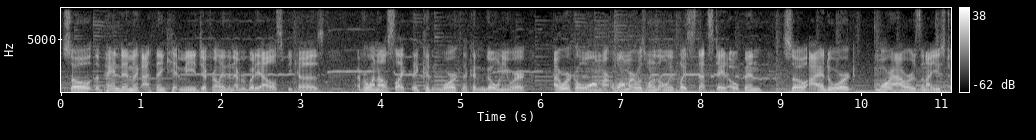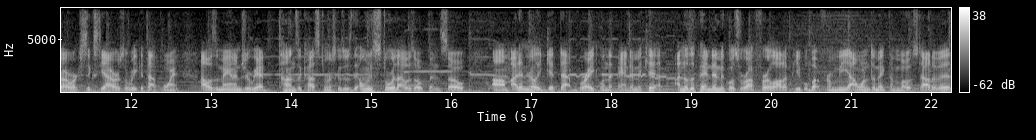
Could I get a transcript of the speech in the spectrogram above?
So the pandemic I think hit me differently than everybody else because everyone else like they couldn't work, they couldn't go anywhere. I work at Walmart. Walmart was one of the only places that stayed open. So I had to work more hours than I used to. I worked 60 hours a week at that point. I was a manager. We had tons of customers because it was the only store that was open. So um, I didn't really get that break when the pandemic hit. I know the pandemic was rough for a lot of people, but for me, I wanted to make the most out of it.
